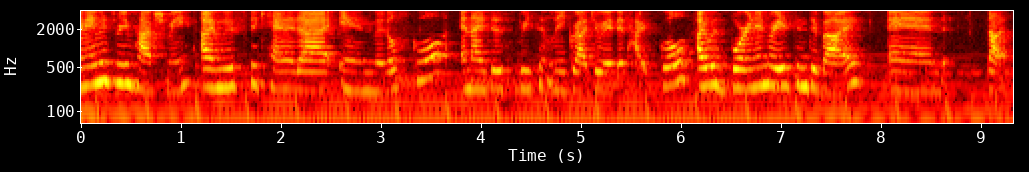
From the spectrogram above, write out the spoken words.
name is Reem Hashmi. I moved to Canada in middle school and I just recently graduated high school. I was born and raised in Dubai and that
